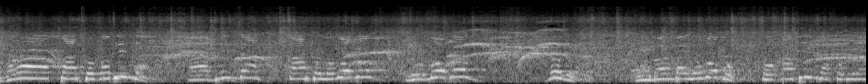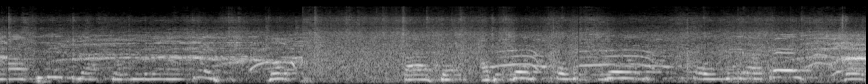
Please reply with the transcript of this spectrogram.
Agora passou com a blinda. A blinda passou no bobo, no bobo, bobo. Rebão vai no bobo. Toca a blinda, combina a blinda, combina a três. Bobo. Passou a blinda, combina, combina a três. Bobo,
